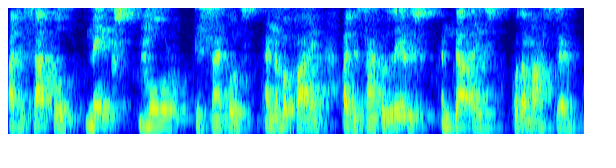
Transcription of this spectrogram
a disciple makes more disciples. And number five, a disciple lives and dies for the master.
